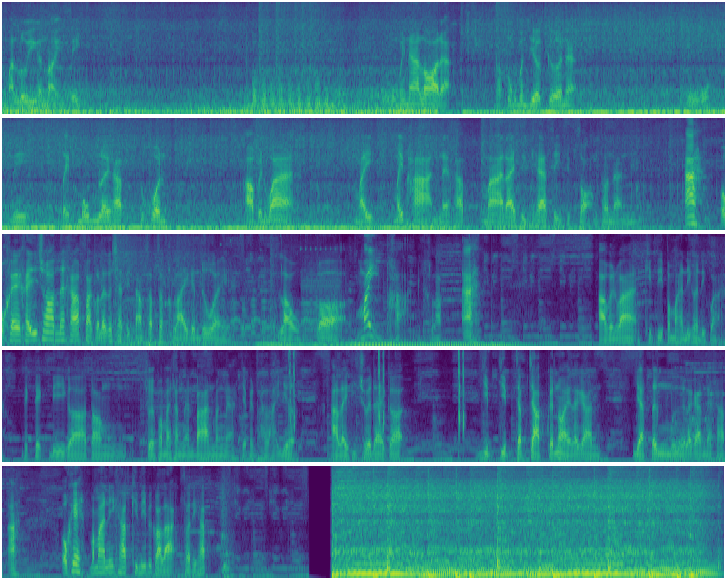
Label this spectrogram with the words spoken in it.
มาลุยกันหน่อยสิ บปุ๊บปุ๊บปุ๊บปุ๊บปุ๊บปุ๊บโอ้โหไม่น่ารอดอะศัตรูมันเยอะเกินอะโอ้โหนี่ติดมุมเลยครับ ทุกคนเอาเป็นว่าไม่ไม่ผ่านนะครับ มาได้ถึงแค่ 42 เท่านั้นอะโอเค ใครที่ชอบนะครับ ฝากกดไลค์กดแชร์ติดตาม Subscribe กันด้วย เราก็ไม่ผ่านครับอะเอาเป็นว่าคลิปนี้ประมาณนี้ก่อนดีกว่า เด็ก ๆ ดีก็ต้องช่วยพ่อแม่ทำงานบ้านบ้างนะ อย่าเป็นภาระเยอะ อะไรที่ช่วยได้ก็ หยิบหยิบจับจับกันหน่อยแล้วกัน อย่าตึงมือแล้วกันนะครับอะโอเค ประมาณนี้ครับคลิปนี้ไปก่อนละสวัสดีครับ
